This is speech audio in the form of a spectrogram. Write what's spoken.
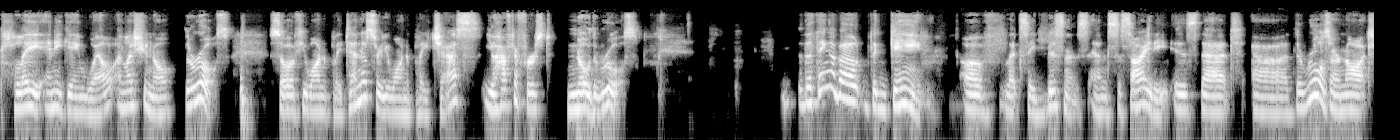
play any game well unless you know the rules. So if you want to play tennis or you want to play chess, you have to first know the rules. The thing about the game of, let's say, business and society is that uh, the rules are not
